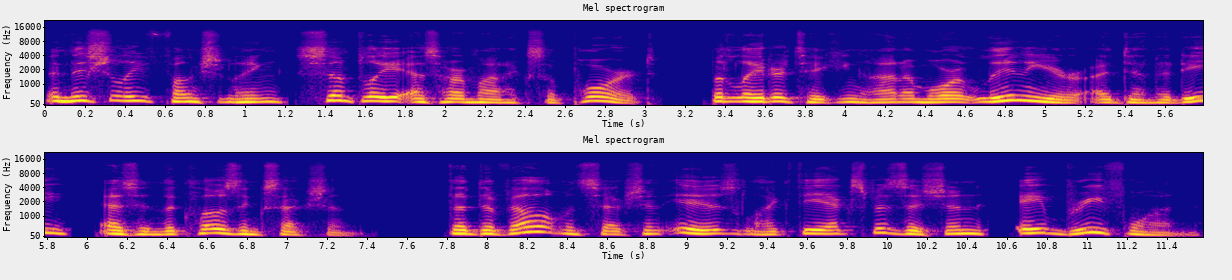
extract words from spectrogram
initially functioning simply as harmonic support, but later taking on a more linear identity, as in the closing section. The development section is, like the exposition, a brief one,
